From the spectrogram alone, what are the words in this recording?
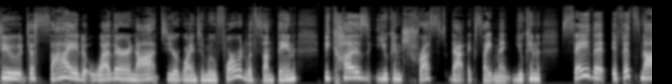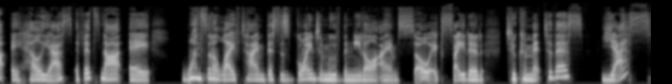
to decide whether or not you're going to move forward with something because you can trust that excitement. You can say that if it's not a hell yes, if it's not a once in a lifetime, this is going to move the needle. I am so excited to commit to this. Yes,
